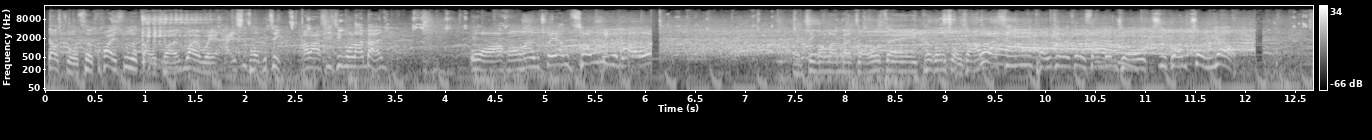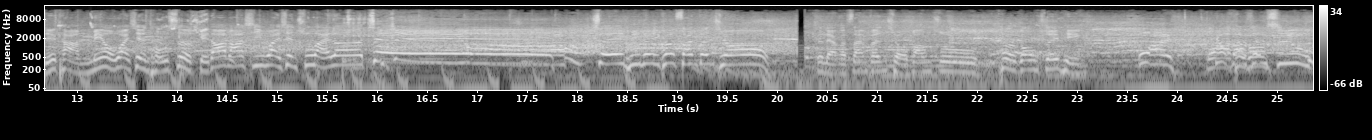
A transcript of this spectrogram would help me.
到左侧快速的倒传，外围还是投不进。阿巴西进攻篮板，哇，黄汉非常聪明的跑。但进攻篮板掌握在特工手上，阿巴西投进了这个三分球，至关重要。杰卡没有外线投射，给到阿巴西外线出来了，进！追平的一颗三分球，这两个三分球帮助特工追平。哇，哇，特工失误。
